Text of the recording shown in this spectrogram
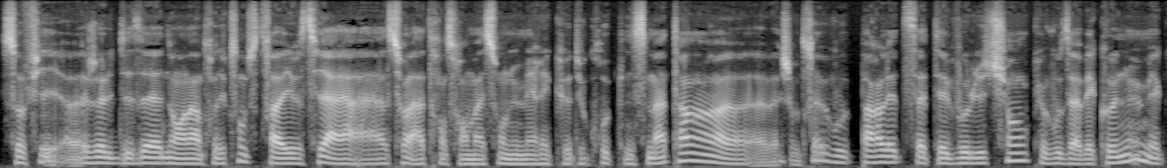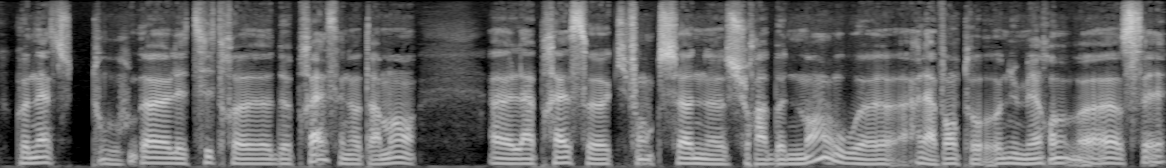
Sophie, euh, je le disais dans l'introduction, tu travailles aussi sur la transformation numérique du groupe Nice Matin. Euh, je voudrais vous parler de cette évolution que vous avez connue, mais que connaissent tous euh, les titres de presse, et notamment la presse qui fonctionne sur abonnement ou à la vente au numéro. C'est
